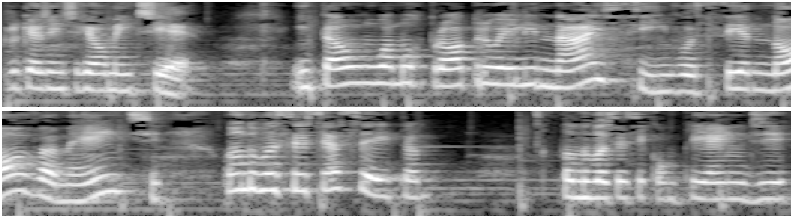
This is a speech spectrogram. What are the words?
para o que a gente realmente é. Então, o amor próprio ele nasce em você novamente quando você se aceita, quando você se compreende,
